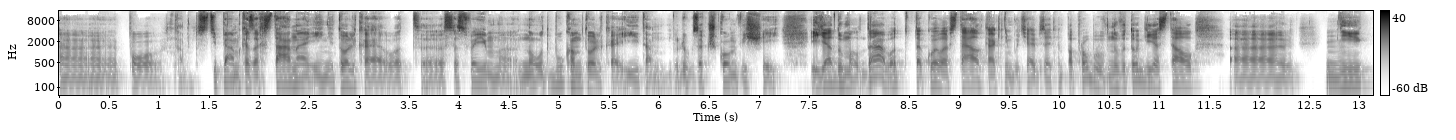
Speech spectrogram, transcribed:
по там, степям Казахстана и не только вот э, со своим ноутбуком только и там рюкзачком вещей. И я думал, да, вот такой lifestyle как-нибудь я обязательно попробую. Но в итоге я стал э, не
